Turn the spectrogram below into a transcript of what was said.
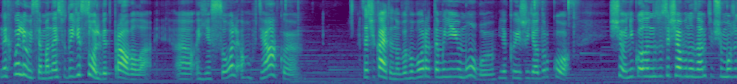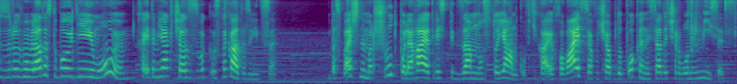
Не хвилюйся, мене сюди Єсоль відправила. Е, Єсоль? О, дякую. Зачекайте, ну ви говорите моєю мовою, який же я дурко. Що, ніколи не зустрічав іноземців, що можуть розмовляти з тобою однією мовою? Хай там як час зникати звідси. Безпечний маршрут полягає крізь підземну стоянку, втікає, ховайся, хоча б допоки не сяде червоний місяць.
